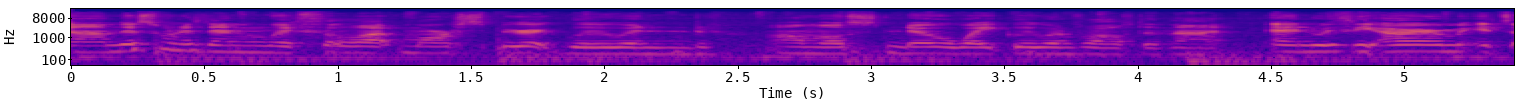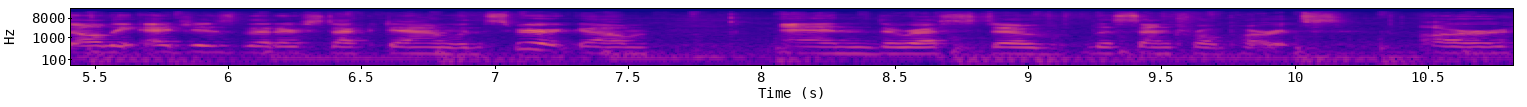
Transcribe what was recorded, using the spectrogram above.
um, this one is done with a lot more spirit glue and almost no white glue involved in that. And with the arm, it's all the edges that are stuck down with the spirit gum and the rest of the central parts are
